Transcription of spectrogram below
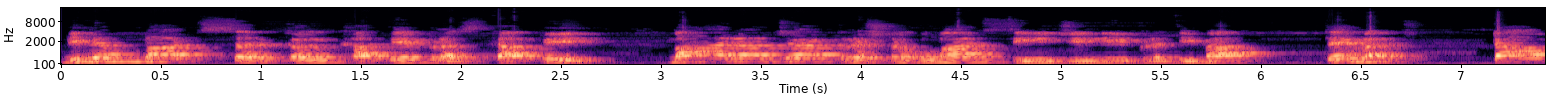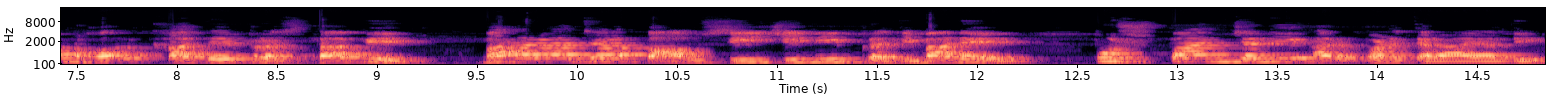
નિલંબાગ સર્કલ ખાતે પ્રસ્થાપિત મહારાજા કૃષ્ણકુમાર સિંહજીની પ્રતિમા તેમજ ટાઉન હોલ ખાતે પ્રસ્થાપિત મહારાજા પાવસિંહજીની પ્રતિમાને પુષ્પાંજલિ અર્પણ કરાઈ હતી.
